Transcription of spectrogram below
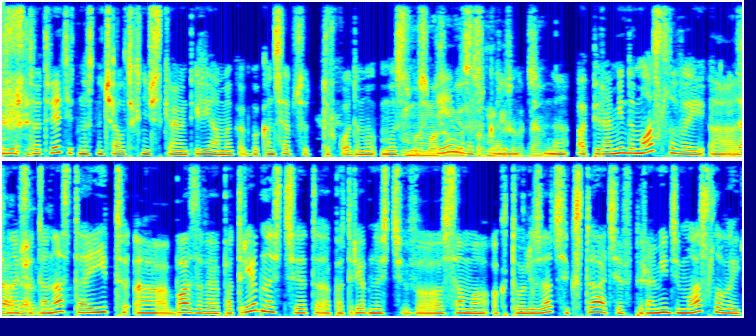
есть что ответить, но сначала технический момент. Илья, мы как бы концепцию туркода мы, мы, Мы можем успеем рассказать? сформулировать, да. А пирамида Масловой, а, Да, значит, да, да. она стоит, а, базовая потребность, это потребность в самоактуализации. Кстати, в пирамиде Масловой,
